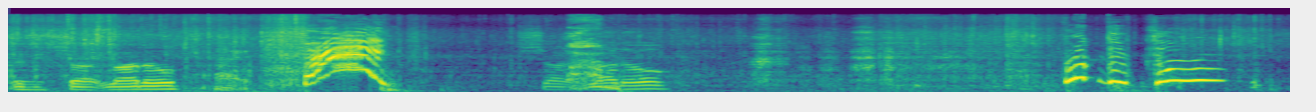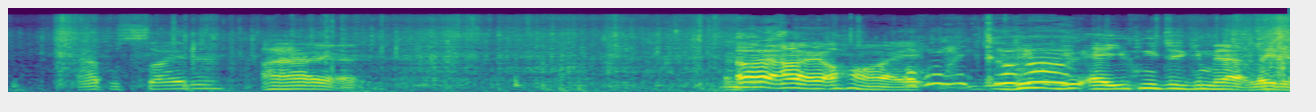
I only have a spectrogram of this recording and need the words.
This is Shark Lotto. Alright. Shark Lotto. What the hell? Apple cider. Alright. Alright, alright, alright. Oh my Give me- God. you, hey, you can just give me that later.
